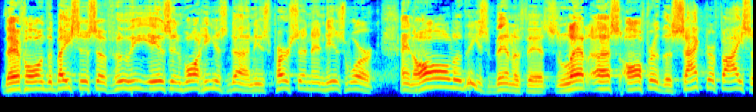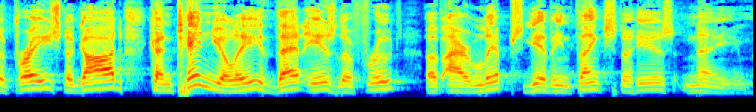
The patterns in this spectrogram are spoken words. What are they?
therefore, on the basis of who he is and what he has done, his person and his work, and all of these benefits, let us offer the sacrifice of praise to God continually. That is the fruit of our lips, giving thanks to his name.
